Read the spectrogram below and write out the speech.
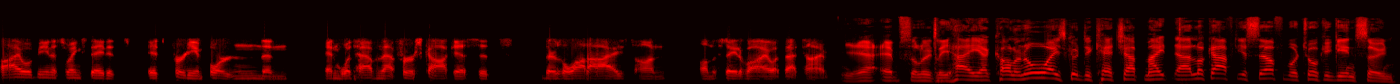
Iowa being a swing state, it's it's pretty important. And and with having that first caucus, it's there's a lot of eyes on on the state of Iowa at that time. Yeah, absolutely. Hey, uh, Colin, always good to catch up, mate. Uh, look after yourself, and we'll talk again soon.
